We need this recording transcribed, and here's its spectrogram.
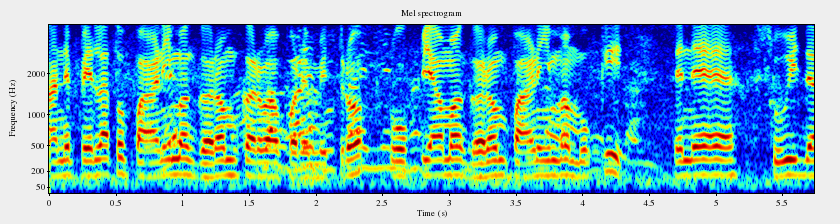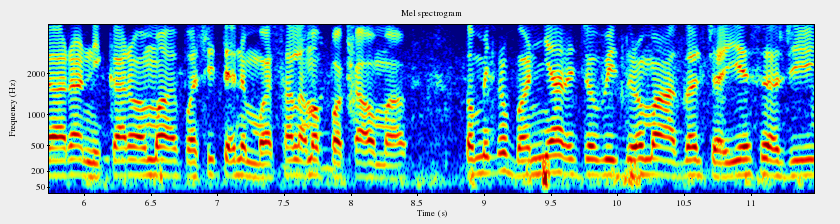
આને પહેલાં તો પાણીમાં ગરમ કરવા પડે મિત્રો. ટોપિયામાં ગરમ પાણીમાં મૂકી તેને સુઈ દ્વારા નીકાળવામાં આવે, પછી તેને મસાલામાં પકાવવામાં આવે. તો મિત્રો, બન્યા રહેજો વિદ્રોમાં આગળ જઈએ છે હજી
